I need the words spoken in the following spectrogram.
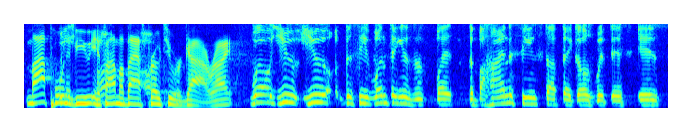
my point we, of view. If uh, I'm a Bass Pro Tour guy, right? Well, you you see one thing is, but the behind the scenes stuff that goes with this is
